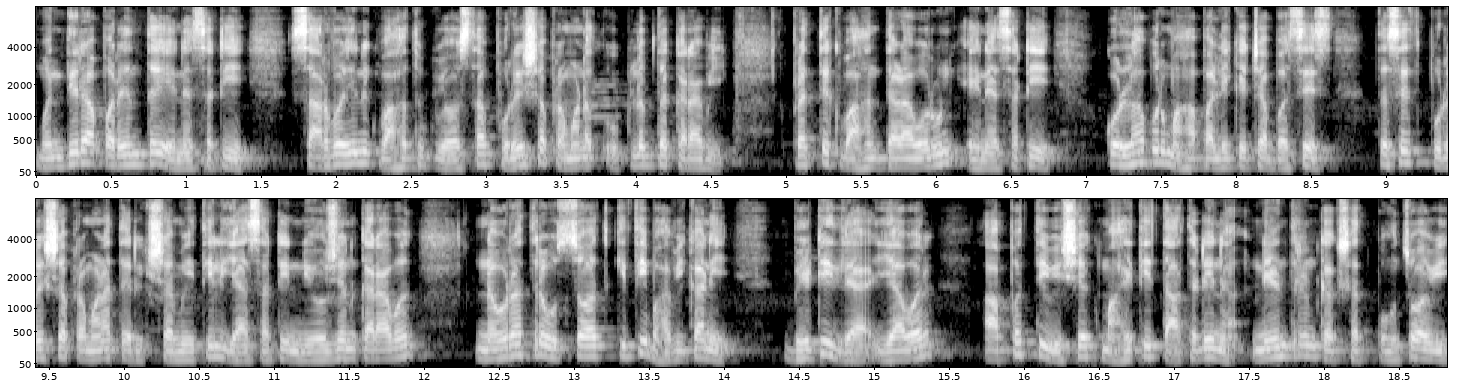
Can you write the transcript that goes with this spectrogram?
मंदिरापर्यंत येण्यासाठी सार्वजनिक वाहतूक व्यवस्था पुरेशा प्रमाणात उपलब्ध करावी. प्रत्येक वाहनतळावरून येण्यासाठी कोल्हापूर महापालिकेच्या बसेस तसेच पुरेशा प्रमाणात रिक्षा मिळतील यासाठी नियोजन करावं. नवरात्र उत्सवात किती भाविकांनी भेटी दिल्या यावर आपत्तीविषयक माहिती तातडीनं नियंत्रण कक्षात पोहोचवावी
